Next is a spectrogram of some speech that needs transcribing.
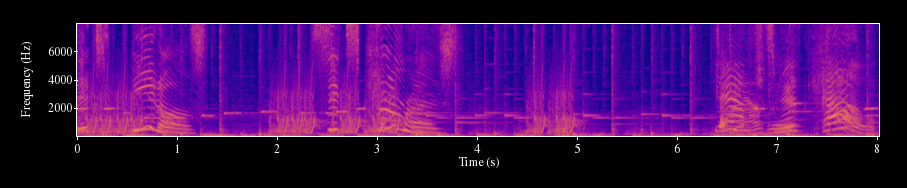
Six beetles. Six cameras. Dance with Calc.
